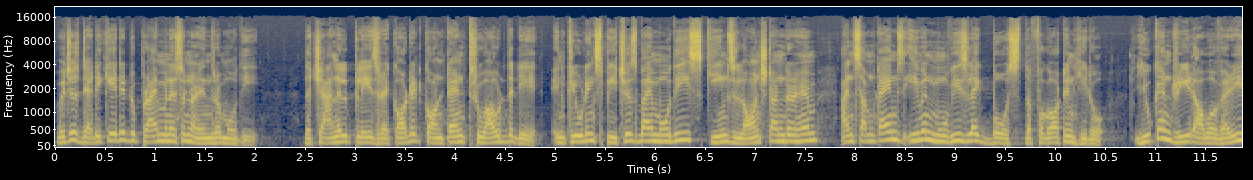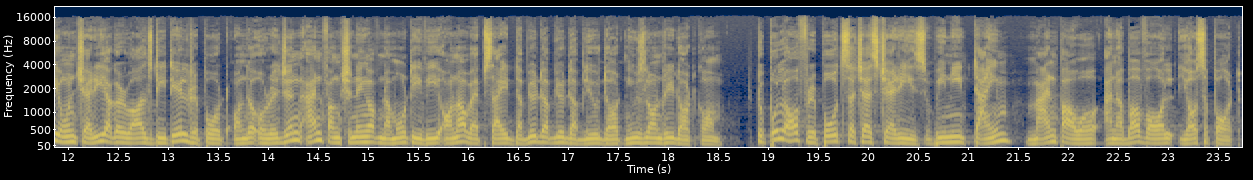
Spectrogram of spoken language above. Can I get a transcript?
which is dedicated to Prime Minister Narendra Modi. The channel plays recorded content throughout the day, including speeches by Modi, schemes launched under him, and sometimes even movies like Bose, The Forgotten Hero. You can read our very own Cherry Agarwal's detailed report on the origin and functioning of Namo TV on our website www.newslaundry.com. To pull off reports such as Cherry's, we need time, manpower, and above all, your support.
